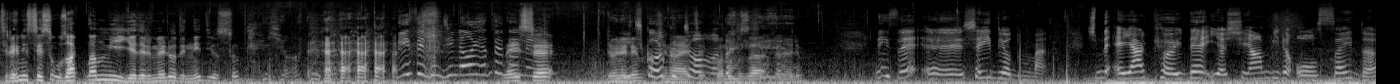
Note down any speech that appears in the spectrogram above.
trenin sesi uzaktan mı iyi gelir Melody ne diyorsun? Neyse bir cinayet edelim. Neyse dönelim Hiç cinayete olmadı. konumuza dönelim. Neyse e, şey diyordum ben. Şimdi eğer köyde yaşayan biri olsaydı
